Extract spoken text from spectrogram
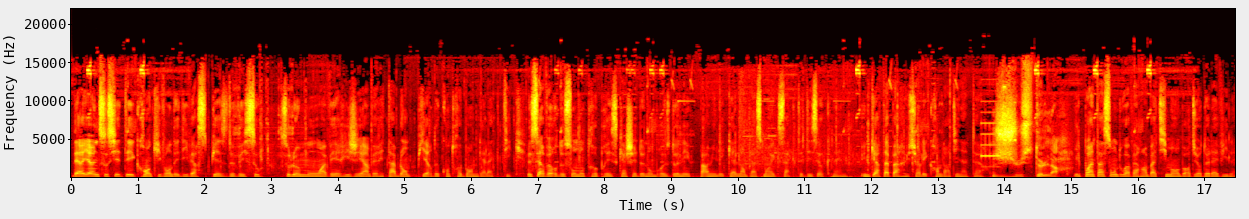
Derrière une société écran qui vendait diverses pièces de vaisseaux, Solomon avait érigé un véritable empire de contrebande galactique. Le serveur de son entreprise cachait de nombreuses données, parmi lesquelles l'emplacement exact des Eoknen. Une carte apparut sur l'écran de l'ordinateur. Juste là. Il pointa son doigt vers un bâtiment en bordure de la ville,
